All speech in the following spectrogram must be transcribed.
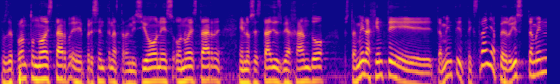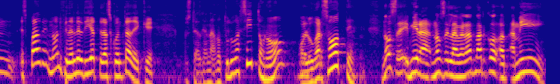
pues de pronto no estar eh, presente en las transmisiones o no estar en los estadios viajando, pues también la gente también te, extraña, Pedro, y eso también es padre, ¿no? Al final del día te das cuenta de que pues te has ganado tu lugarcito, ¿no? O lugarzote. No sé, mira, no sé, la verdad, Marco, a, mí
